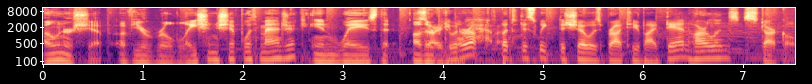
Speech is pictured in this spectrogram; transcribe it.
ownership of your relationship with magic in ways that other Sorry people to interrupt, haven't. but this week the show is brought to you by Dan Harlan's Starkle.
